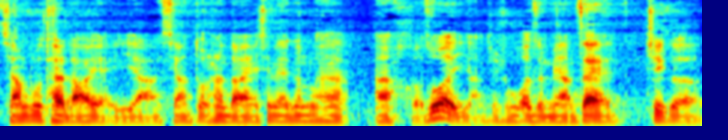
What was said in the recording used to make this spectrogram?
像陆特导演一样，像多生导演现在跟陆特啊合作一样，就是我怎么样在这个。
